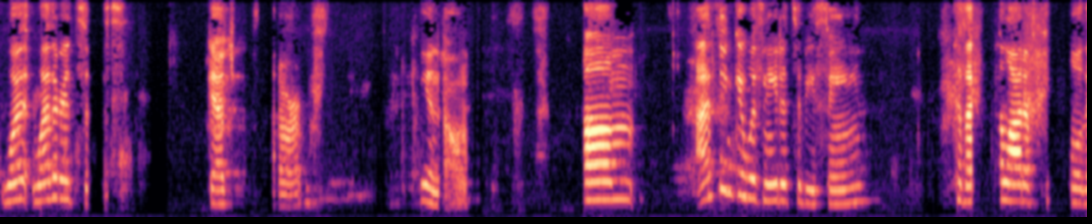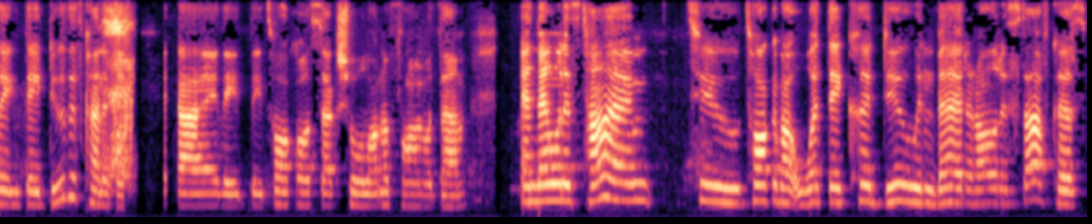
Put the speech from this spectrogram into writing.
whether it's a sketch or you know, um, I think it was needed to be seen because a lot of people they they do this kind of thing. Guy, they they talk all sexual on the phone with them, and then when it's time to talk about what they could do in bed and all of this stuff, because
